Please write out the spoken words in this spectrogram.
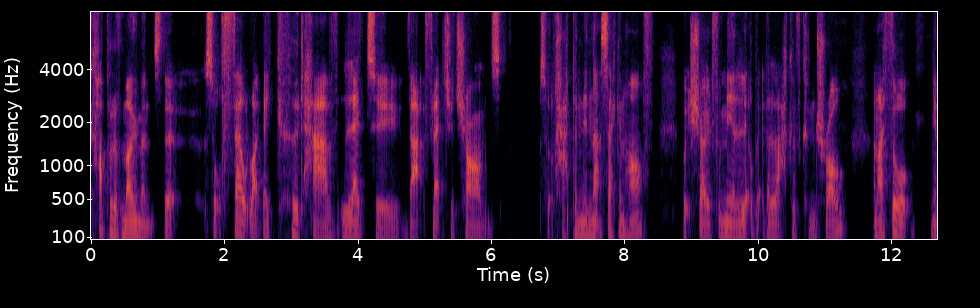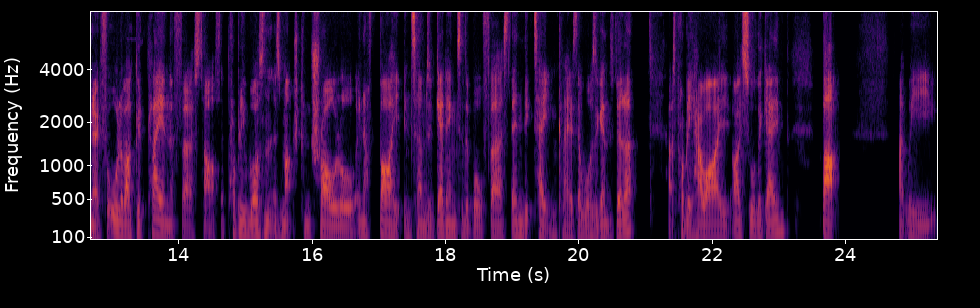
couple of moments that sort of felt like they could have led to that Fletcher chance sort of happened in that second half, which showed for me a little bit of a lack of control. And I thought, you know, for all of our good play in the first half, there probably wasn't as much control or enough bite in terms of getting to the ball first, then dictating play as there was against Villa. That's probably how I, I saw the game. But like we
